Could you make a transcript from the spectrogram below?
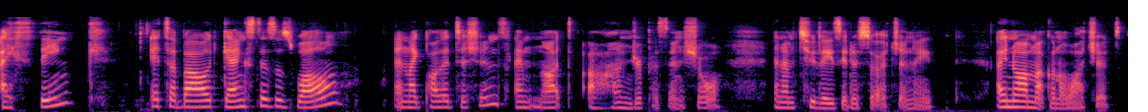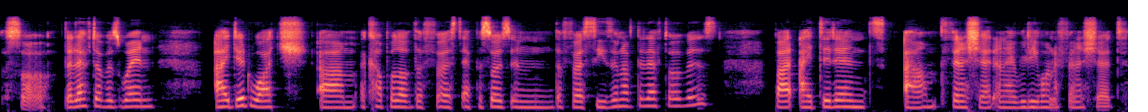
I think it's about gangsters as well and like politicians. I'm not a hundred percent sure, and I'm too lazy to search, and I, I know I'm not gonna watch it. So The Leftovers win. I did watch um, a couple of the first episodes in the first season of The Leftovers but I didn't um, finish it, and I really want to finish it.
